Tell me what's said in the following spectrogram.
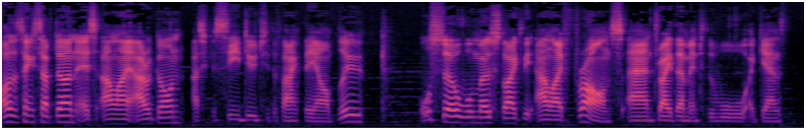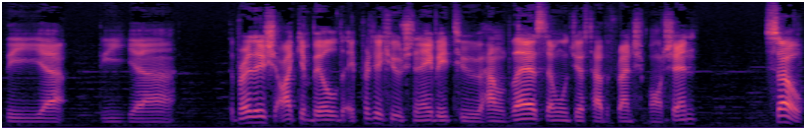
Other things I've done is ally Aragon, as you can see, due to the fact they are blue. Also, we'll most likely ally France and drag them into the war against the uh, the uh, the British. I can build a pretty huge navy to handle theirs. Then we'll just have the French march in. So,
